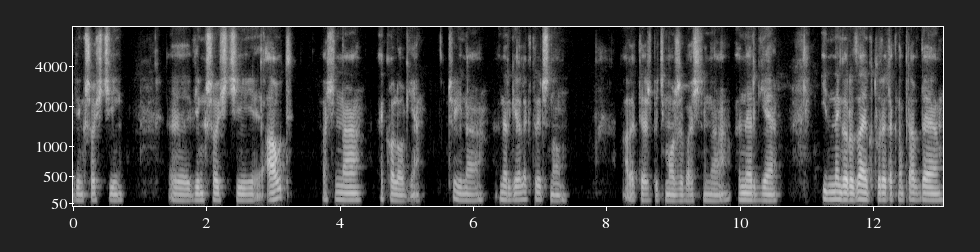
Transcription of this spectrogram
większości, e, większości aut, właśnie na ekologię, czyli na energię elektryczną, ale też być może właśnie na energię innego rodzaju, które tak naprawdę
